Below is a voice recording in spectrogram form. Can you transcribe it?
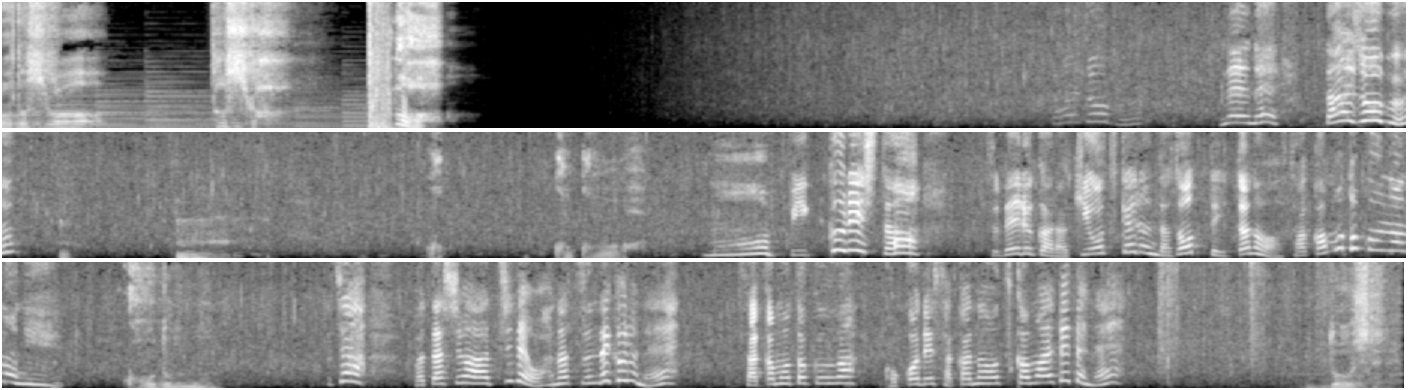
私は確かあ大丈夫？ねえねえ大丈うん。こここは。夫もうびっくりした。滑るから気をつけるんだぞって言ったのは坂本くんなのに。子供。じゃあ私はあっちでお花摘んでくるね。坂本くんはここで魚を捕まえててね。どうして？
